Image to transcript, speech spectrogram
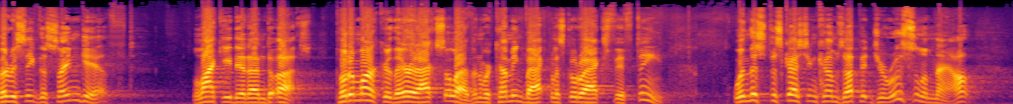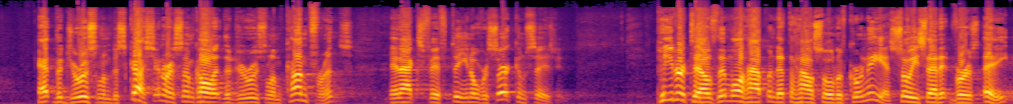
they received the same gift like he did unto us. Put a marker there at Acts 11. We're coming back. Let's go to Acts 15. When this discussion comes up at Jerusalem now, at the Jerusalem discussion, or as some call it the Jerusalem conference, in Acts 15 over circumcision, Peter tells them what happened at the household of Cornelius. So he said at verse 8,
